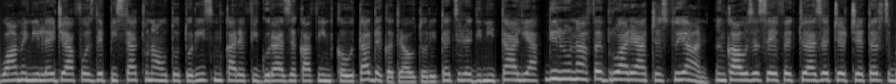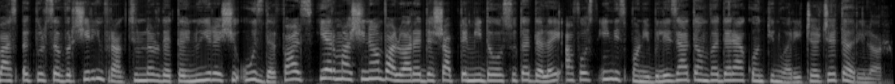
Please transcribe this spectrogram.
oamenii legii a fost depistat un autoturism care figurează ca fiind căutat de către autoritățile din Italia din luna februarie acestui an. În cauză se efectuează cercetări sub aspectul săvârșirii infracțiunilor de tăinuire și uz de fals, iar mașina în valoare de 7200 de lei a fost indisponibilizată în vederea continuării cercetărilor.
